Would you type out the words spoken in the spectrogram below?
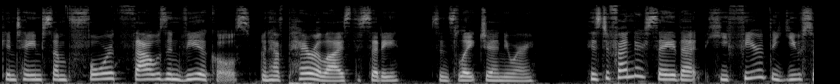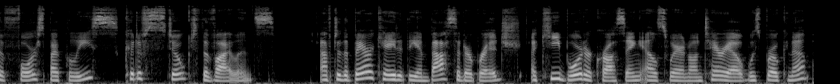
contained some 4,000 vehicles and have paralyzed the city since late January. His defenders say that he feared the use of force by police could have stoked the violence after the barricade at the Ambassador Bridge, a key border crossing elsewhere in Ontario, was broken up,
